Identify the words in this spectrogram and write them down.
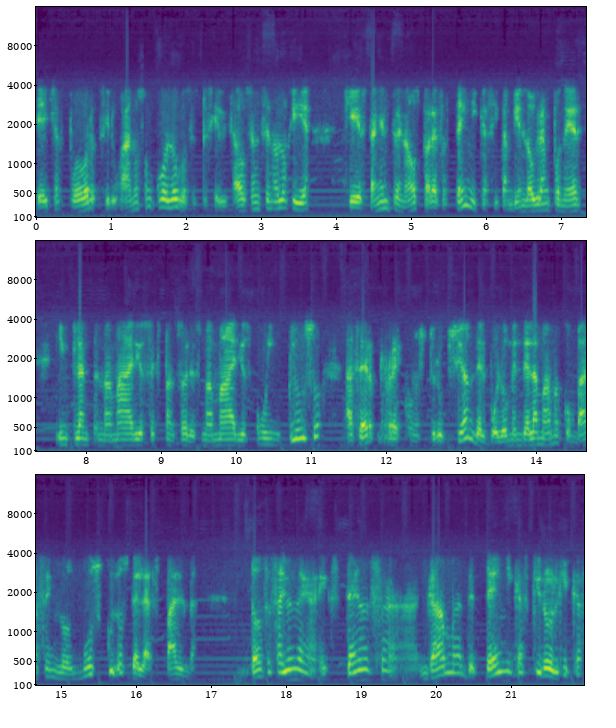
hechas por cirujanos oncólogos especializados en senología que están entrenados para esas técnicas y también logran poner implantes mamarios, expansores mamarios o incluso hacer reconstrucción del volumen de la mama con base en los músculos de la espalda. Entonces hay una extensa gama de técnicas quirúrgicas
